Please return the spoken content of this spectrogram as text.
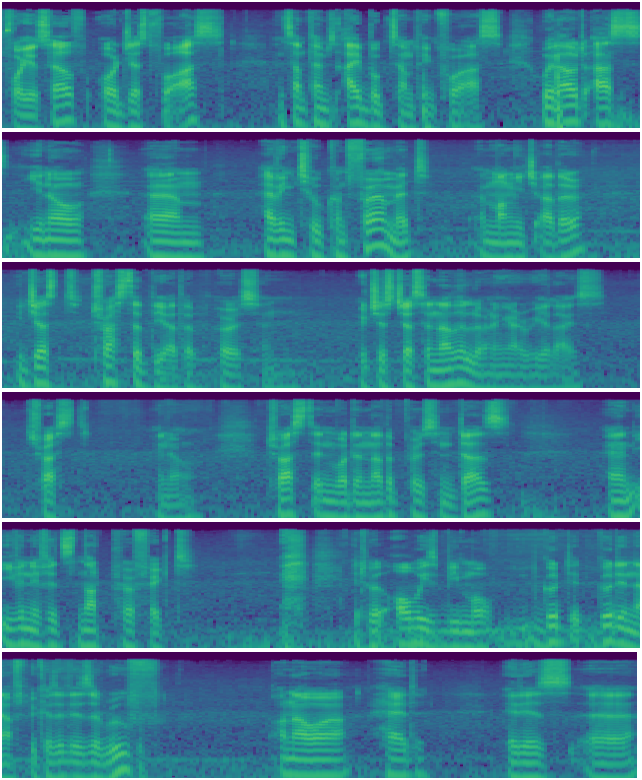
for yourself or just for us, and sometimes I booked something for us without us, you know, um, having to confirm it among each other. We just trusted the other person, which is just another learning I realize. Trust, you know, trust in what another person does, and even if it's not perfect, it will always be more good good enough because it is a roof on our head. It is uh,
